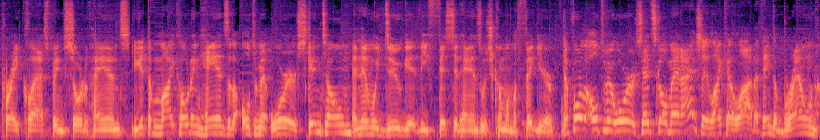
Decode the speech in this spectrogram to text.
pray clasping sort of hands. You get the mic holding hands of the Ultimate Warrior skin tone, and then we do get the fisted hands which come on the figure. Now for the Ultimate Warrior's head sculpt, man, I actually like it a lot. I think the brown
